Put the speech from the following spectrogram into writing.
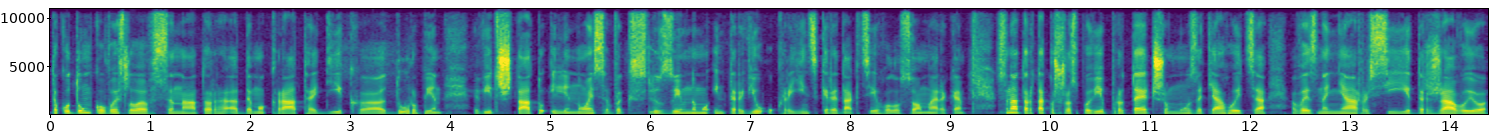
Таку думку висловив сенатор е, демократ Дік е, Дурбін від штату Іллінойс в ексклюзивному інтерв'ю українській редакції Голосу Америки. Сенатор також розповів про те, чому затягується визнання Росії державою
